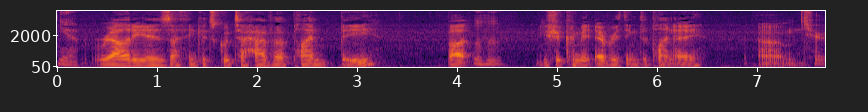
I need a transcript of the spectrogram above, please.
yeah. reality is i think it's good to have a plan b but Mm-hmm. you should commit everything to plan a um, True.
